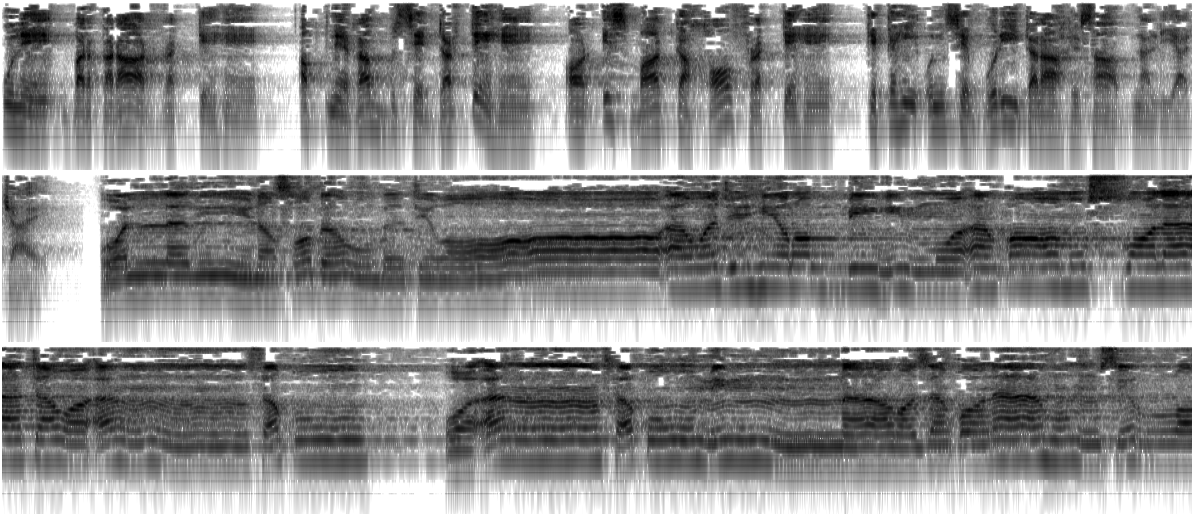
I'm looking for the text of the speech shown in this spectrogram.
انہیں برقرار رکھتے ہیں اپنے رب سے ڈرتے ہیں اور اس بات کا خوف رکھتے ہیں کہ کہیں ان سے بری طرح حساب نہ لیا جائے۔ والذين صبروا ابتغاء وجه ربهم وأقاموا الصلاة وأنفقوا وأنفقوا مما رزقناهم سرا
